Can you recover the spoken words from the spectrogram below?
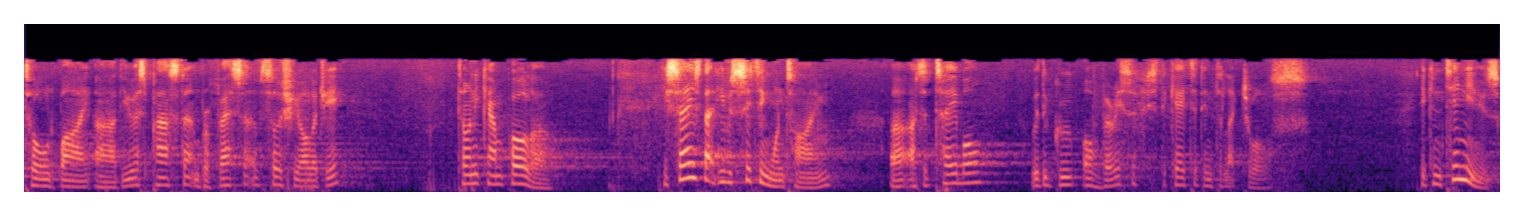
told by uh, the US pastor and professor of sociology, Tony Campolo. He says that he was sitting one time uh, at a table with a group of very sophisticated intellectuals. He continues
